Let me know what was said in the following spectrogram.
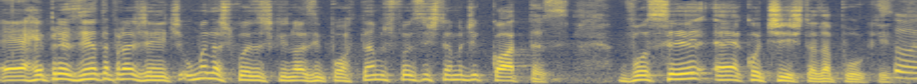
é, representa para a gente. Uma das coisas que nós importamos foi o sistema de cotas. Você é cotista da PUC. Sou.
